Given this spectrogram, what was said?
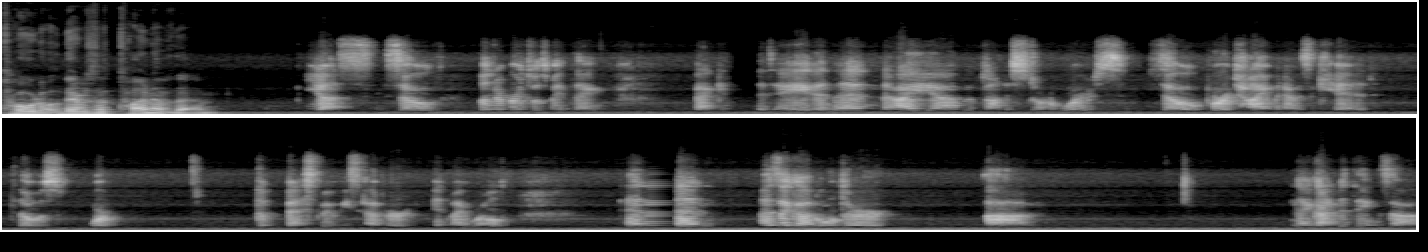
total, there was a ton of them. Yes. So Thunderbirds was my thing back in the day, and then I uh, moved on to Star Wars. So for a time when I was a kid, those were the best movies ever in my world. And then as I got older, um, and I got into things. Uh,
